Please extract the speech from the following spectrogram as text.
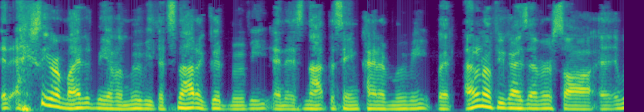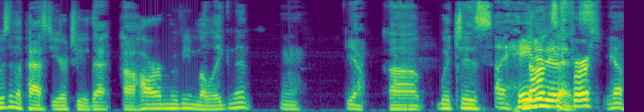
it actually reminded me of a movie that's not a good movie and is not the same kind of movie but i don't know if you guys ever saw it was in the past year or two that uh, horror movie malignant Mm. Yeah. uh, which is I hated it at first. Yeah.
